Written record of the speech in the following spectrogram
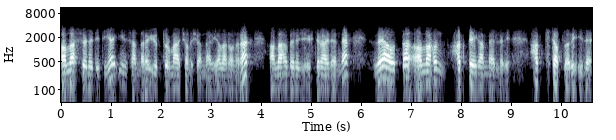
Allah söyledi diye insanlara yutturmaya çalışanlar yalan olarak Allah'a böylece iftira edenler veyahut da Allah'ın hak peygamberleri, hak kitapları ile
